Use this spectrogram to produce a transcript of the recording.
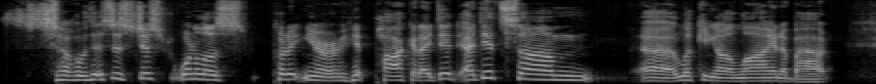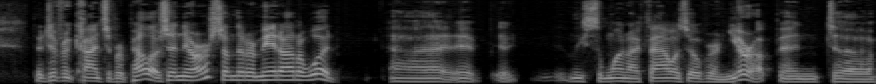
So this is just one of those put it in your hip pocket. I did I did some uh, looking online about the different kinds of propellers, and there are some that are made out of wood. Uh, it, it, at least the one I found was over in Europe, and uh,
